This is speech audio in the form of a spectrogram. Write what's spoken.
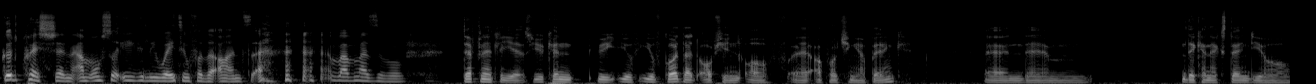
Good question. I'm also eagerly waiting for the answer. Definitely yes. You can. You've you've got that option of uh, approaching your bank, and um, they can extend your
